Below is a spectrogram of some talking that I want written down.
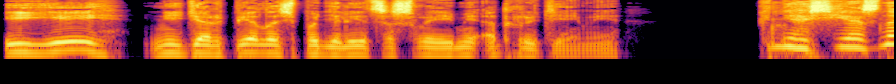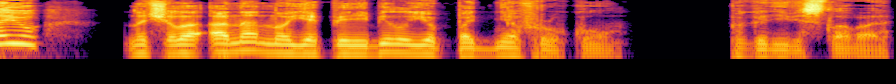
и ей не терпелось поделиться своими открытиями. «Князь, я знаю...» — начала она, но я перебил ее, подняв руку. «Погоди, Веслава,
